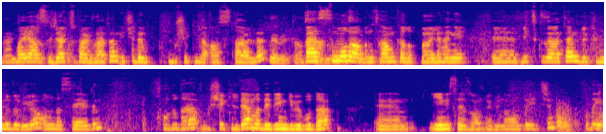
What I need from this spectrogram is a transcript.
Bence Bayağı sıcak güzel. tutar zaten. İçi de bu şekilde astarlı. Evet. Ben astarlı small olması aldım tam kalıp böyle hani e, bir tık zaten dökümlü duruyor. Onu da sevdim. Kodu da bu şekilde ama dediğim gibi bu da e, yeni sezon ürünü olduğu için bu da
